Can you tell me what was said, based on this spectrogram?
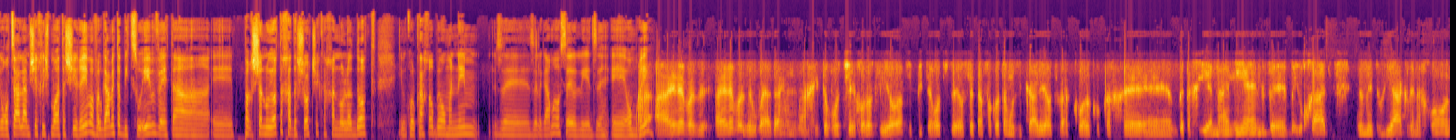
רוצה להמשיך לשמוע את השירים, אבל גם את הביצועים ואת הפרשנויות החדשות שככה נולדות עם כל כך הרבה אומנים, זה, זה לגמרי עושה לי את זה. אה, עמרי? ה- הערב הזה, הערב הזה הוא בידיים הכי טובות שיכולות להיות, פיטר רוט עושה את ההפקות המוזיקליות והכל כל כך אה, בטח יהיה מעניין ומיוחד ומדויק ונכון,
